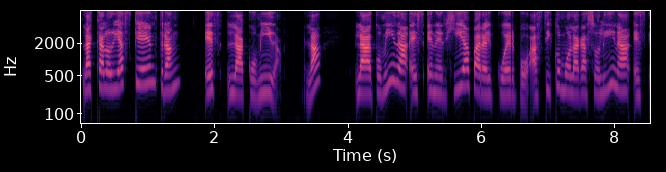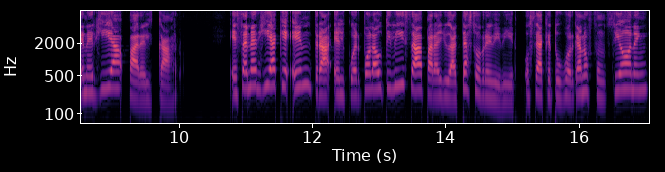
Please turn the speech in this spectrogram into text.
Las calorías que entran es la comida, ¿verdad? La comida es energía para el cuerpo, así como la gasolina es energía para el carro. Esa energía que entra, el cuerpo la utiliza para ayudarte a sobrevivir, o sea, que tus órganos funcionen,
